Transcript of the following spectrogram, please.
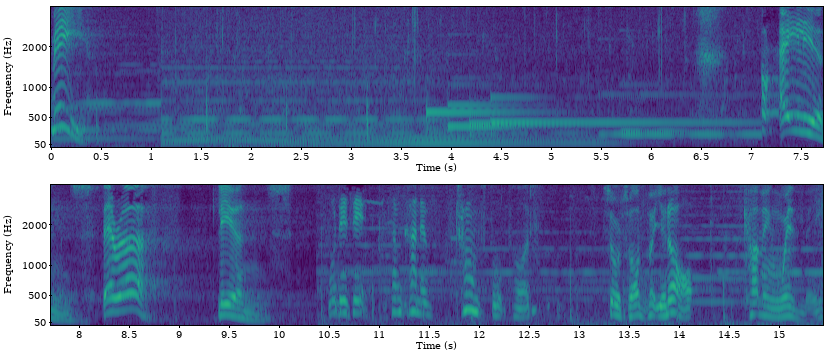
Me! Not aliens. They're Earth. Leons. What is it? Some kind of transport pod? Sort of, but you're not. Coming with me.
